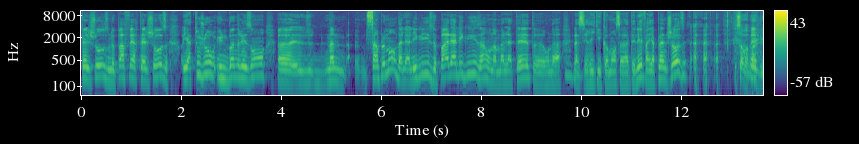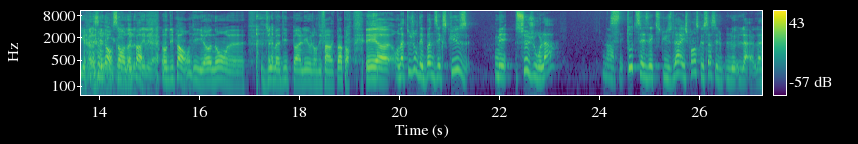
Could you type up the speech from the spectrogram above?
telle chose, ne pas faire telle chose. Il y a toujours une bonne raison, euh, même simplement d'aller à l'église, de ne pas aller à l'église. hein. On a mal la tête, euh, on a la série qui commence à la télé, enfin, il y a plein de choses. Ça, on va pas le dire. hein, non, ça, on dit pas. On dit pas, on dit oh non, euh, Dieu m'a dit de pas aller aujourd'hui. Enfin, peu importe. Et euh, on a toujours des bonnes excuses, mais ce jour-là, toutes ces excuses-là, et je pense que ça, c'est le, la- la-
